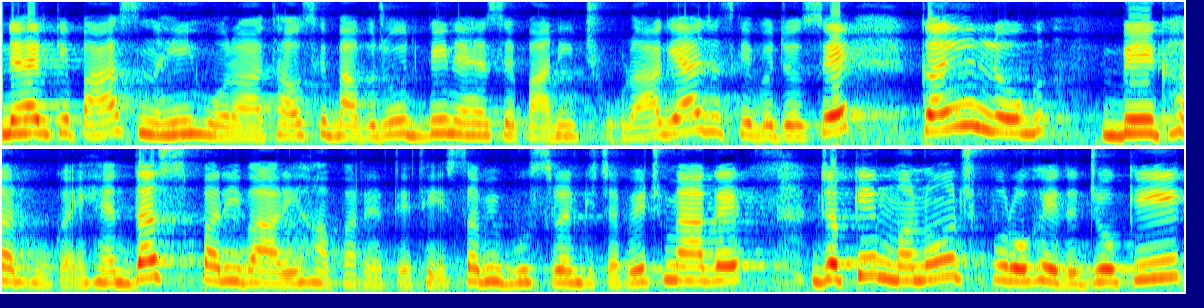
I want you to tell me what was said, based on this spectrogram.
नहर के पास नहीं हो रहा था। उसके बावजूद भी नहर से पानी छोड़ा गया, जिसकी वजह से कई लोग बेघर हो गए हैं। दस परिवार यहाँ पर रहते थे। सभी भूस्खलन की चपेट में आ गए, जबकि मनोज पुरोहित, जो कि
